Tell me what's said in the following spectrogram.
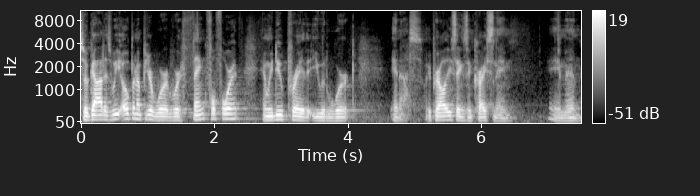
So, God, as we open up your word, we're thankful for it, and we do pray that you would work in us. We pray all these things in Christ's name. Amen.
